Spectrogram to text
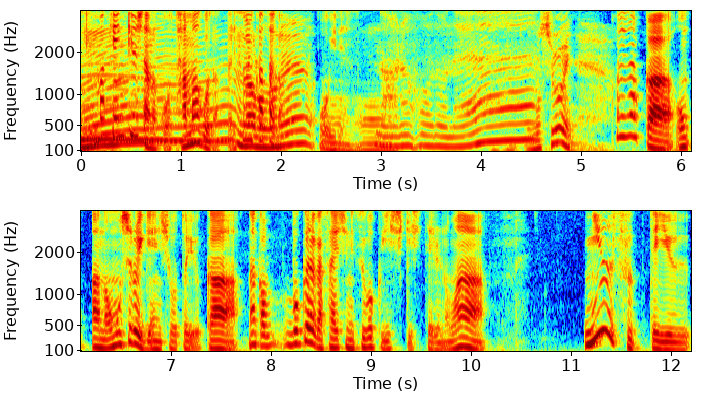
ていう、うん。まあ、研究者のこう卵だったりそういう方が多いです。なるなるほどねほどね。面白いね。これなんかおあの面白い現象というかなんか僕らが最初にすごく意識してるのはニュースっていう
